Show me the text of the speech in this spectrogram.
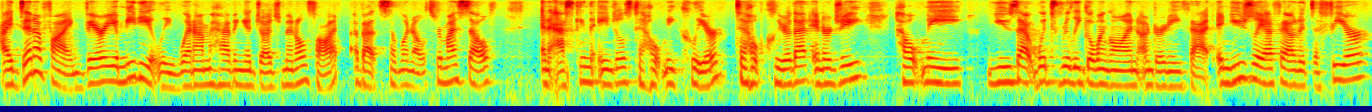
identifying very immediately when I'm having a judgmental thought about someone else or myself and asking the angels to help me clear, to help clear that energy, help me use that what's really going on underneath that. And usually I found it's a fear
